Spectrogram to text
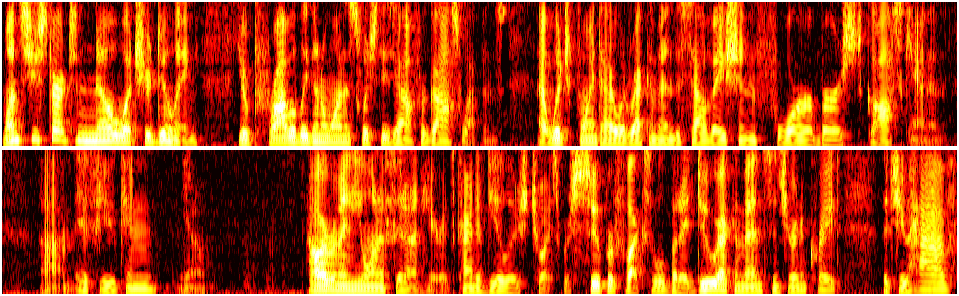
Once you start to know what you're doing, you're probably going to want to switch these out for Gauss weapons, at which point I would recommend the Salvation 4 burst Gauss cannon. Um, if you can, you know, however many you want to fit on here. It's kind of dealer's choice. We're super flexible, but I do recommend, since you're in a Krait, that you have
